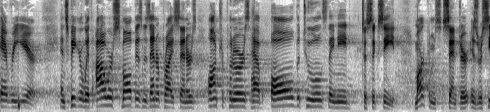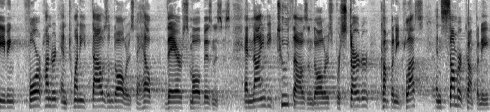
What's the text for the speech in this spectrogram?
every year. And Speaker, with our small business enterprise centres, entrepreneurs have all the tools they need to succeed. Markham's Centre is receiving $420,000 to help their small businesses, and $92,000 for Starter Company Plus and Summer Company.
